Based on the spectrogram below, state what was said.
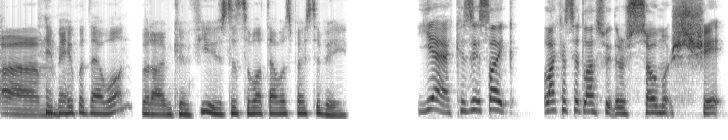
um made what they want, but I'm confused as to what that was supposed to be. yeah because it's like like i said last week there's so much shit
